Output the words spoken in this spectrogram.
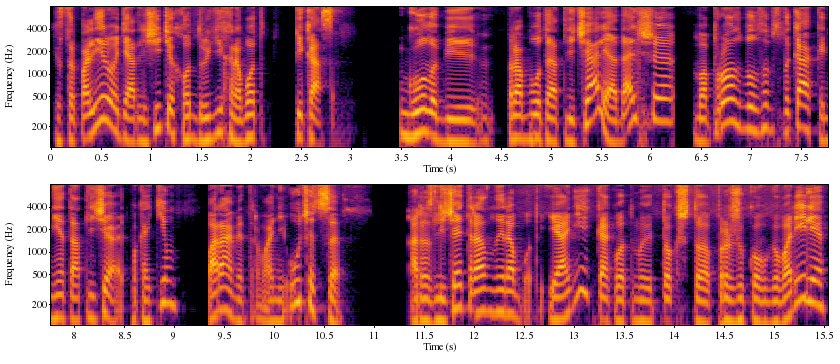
экстраполировать и отличить их от других работ Пикассо. Голуби работы отличали, а дальше вопрос был, собственно, как они это отличают, по каким параметрам они учатся различать разные работы. И они, как вот мы только что про жуков говорили,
